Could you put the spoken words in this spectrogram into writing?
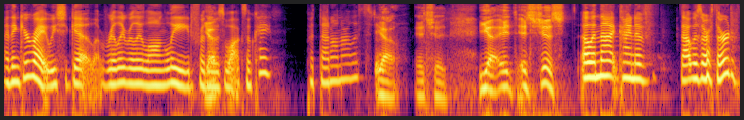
I think you're right. We should get a really really long lead for Yeah. those walks. Okay, put that on our list. to do. Yeah, it should. Yeah, it, it's just Oh, and that kind of that was our third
